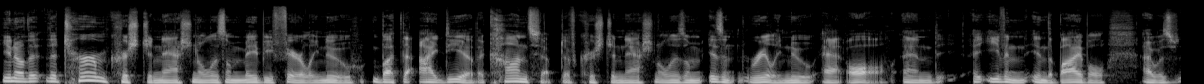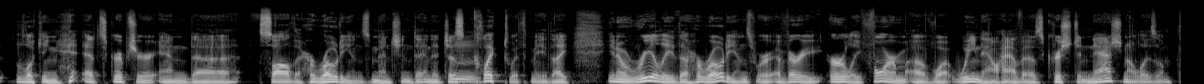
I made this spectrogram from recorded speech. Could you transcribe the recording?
you know, the, the term Christian nationalism may be fairly new, but the idea, the concept of Christian nationalism isn't really new at all. And even in the Bible, I was looking at scripture and uh, saw the Herodians mentioned, and it just mm. clicked with me. Like, you know, really, the Herodians were a very early form of what we now have as Christian nationalism,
